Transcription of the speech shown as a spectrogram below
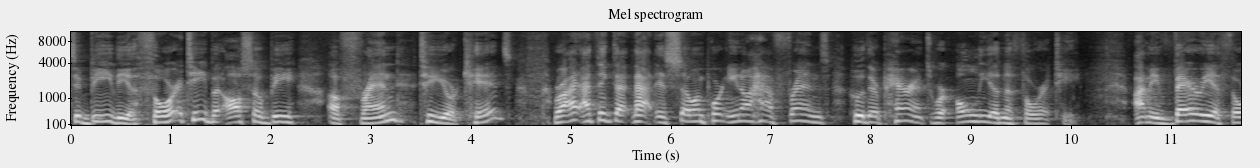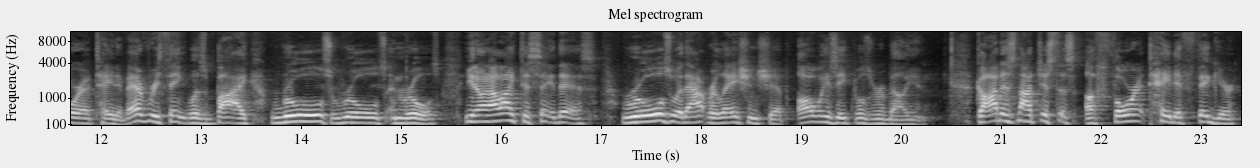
to be the authority, but also be a friend to your kids, right? I think that that is so important. You know, I have friends who their parents were only an authority. I mean, very authoritative. Everything was by rules, rules, and rules. You know, and I like to say this rules without relationship always equals rebellion. God is not just this authoritative figure,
